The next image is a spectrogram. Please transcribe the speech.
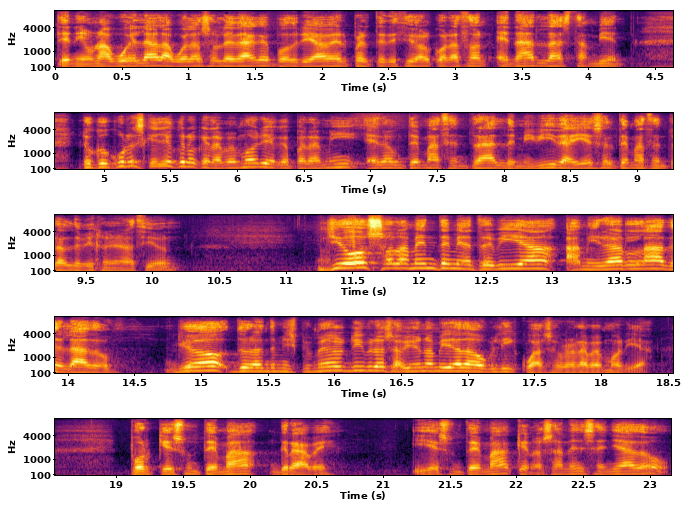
tenía una abuela, la abuela Soledad, que podría haber pertenecido al corazón, en Atlas también. Lo que ocurre es que yo creo que la memoria, que para mí era un tema central de mi vida y es el tema central de mi generación, yo solamente me atrevía a mirarla de lado yo durante mis primeros libros había una mirada oblicua sobre la memoria, porque es un tema grave y es un tema que nos han enseñado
